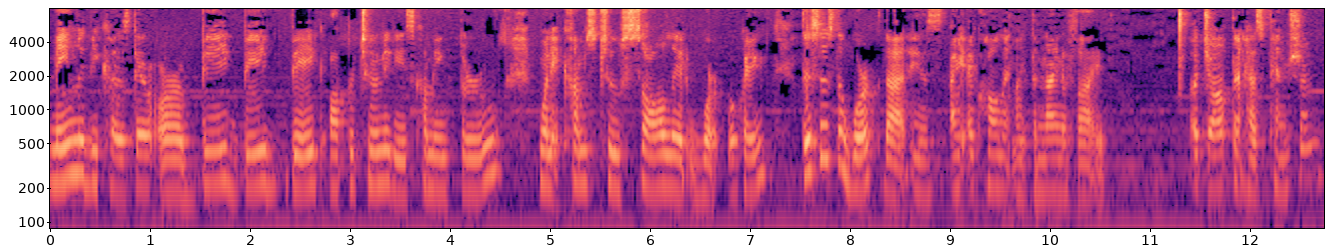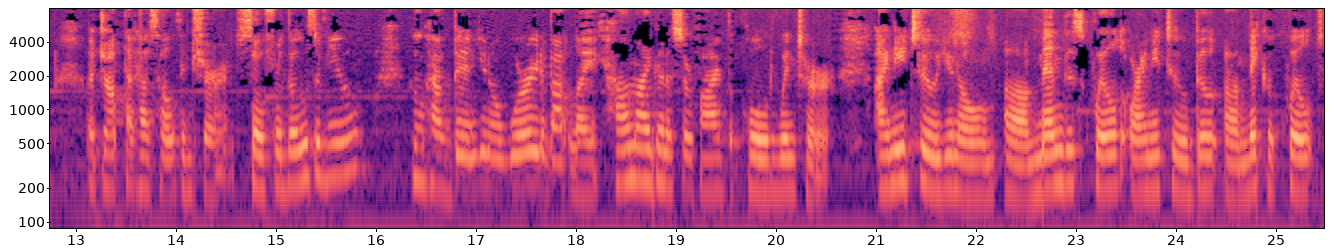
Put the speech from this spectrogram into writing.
mainly because there are big, big, big opportunities coming through when it comes to solid work. Okay, this is the work that is, I, I call it like the nine to five a job that has pension, a job that has health insurance. So for those of you who have been, you know, worried about like, how am I going to survive the cold winter? I need to, you know, uh, mend this quilt or I need to build, uh, make a quilt.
